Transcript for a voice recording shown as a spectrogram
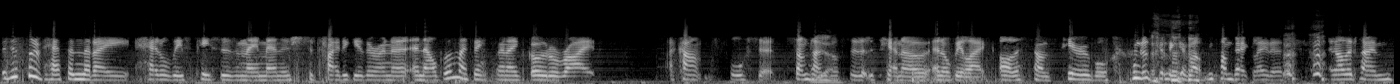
it just sort of happened that I had all these pieces and they managed to tie together in a, an album. I think when I go to write, I can't force it. Sometimes Yeah. I'll sit at the piano and I'll be like, "Oh, this sounds terrible. I'm just going to give up and come back later." And other times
